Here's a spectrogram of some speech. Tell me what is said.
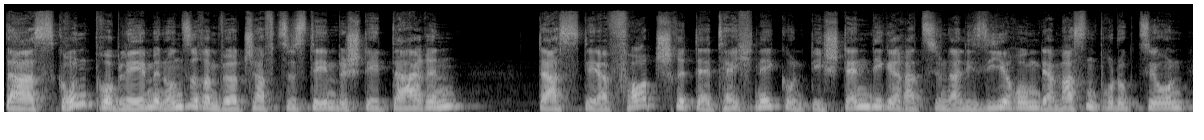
Das Grundproblem in unserem Wirtschaftssystem besteht darin, dass der Fortschritt der Technik und die ständige Rationalisierung der Massenproduktion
